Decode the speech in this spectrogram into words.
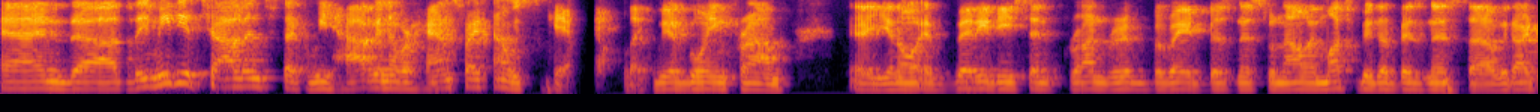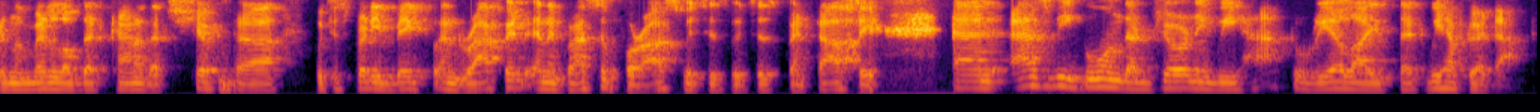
And uh, the immediate challenge that we have in our hands right now is scale. Like we are going from you know, a very decent run rate business to now a much bigger business. Uh, we're right in the middle of that kind of that shift, uh, which is pretty big and rapid and aggressive for us, which is which is fantastic. And as we go on that journey, we have to realize that we have to adapt.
